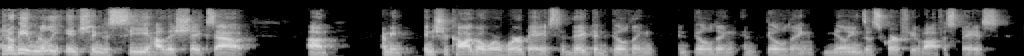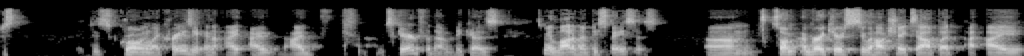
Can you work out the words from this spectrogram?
It'll be really interesting to see how this shakes out. Um, I mean, in Chicago, where we're based, they've been building and building and building millions of square feet of office space, just just growing like crazy. And I, I, I'm scared for them because it's gonna be a lot of empty spaces. Um, so I'm, I'm very curious to see how it shakes out. But I, I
